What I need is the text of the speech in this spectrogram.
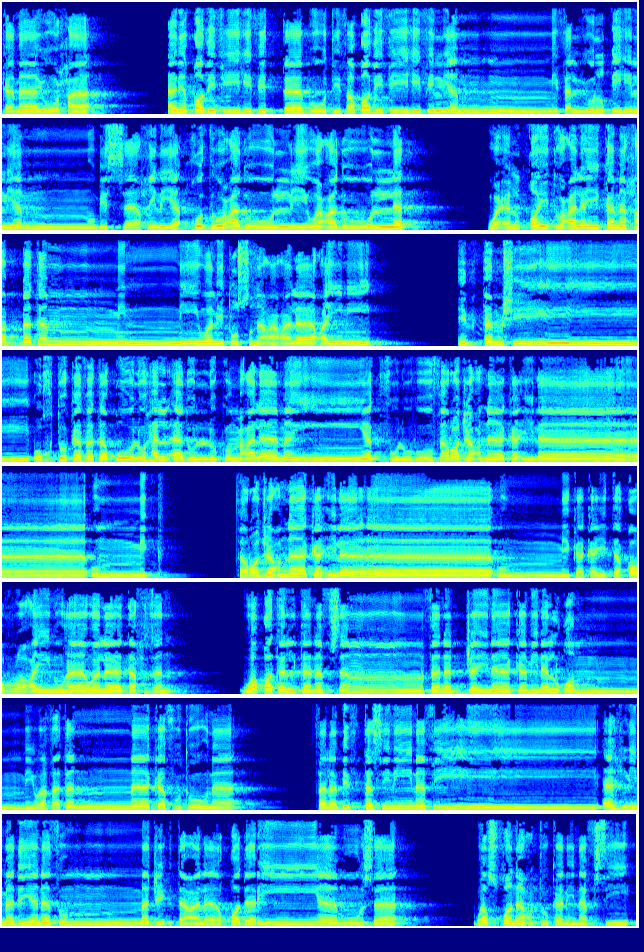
أمك ما يوحى أن اقذفيه في التابوت فقذفيه في اليم فليلقه اليم بالساحل يأخذه عدو لي وعدو له. وألقيت عليك محبة مني ولتصنع على عيني. إذ تمشي أختك فتقول هل أدلكم على من يكفله فرجعناك إلى أمك فرجعناك إلى أمك كي تقر عينها ولا تحزن وقتلت نفسا فنجيناك من الغم وفتناك فتونا فلبثت سنين في أهل مدين ثم جئت على قدري يا موسى واصطنعتك لنفسي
